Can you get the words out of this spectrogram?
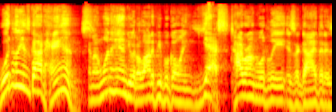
Woodley's got hands. And on one hand, you had a lot of people going, yes, Tyron Woodley is a guy that has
